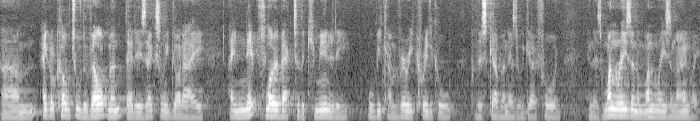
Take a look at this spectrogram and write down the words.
um, agricultural development that has actually got a, a net flow back to the community will become very critical for this government as we go forward. And there's one reason and one reason only.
